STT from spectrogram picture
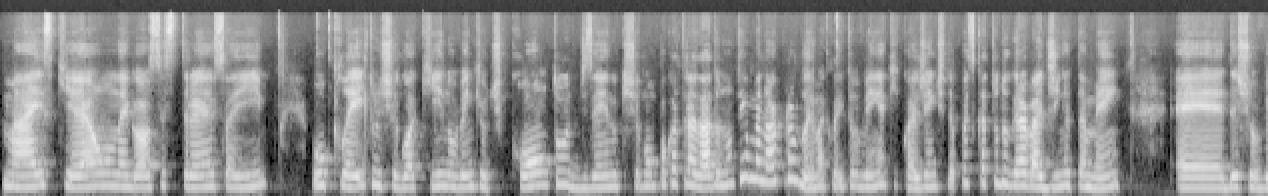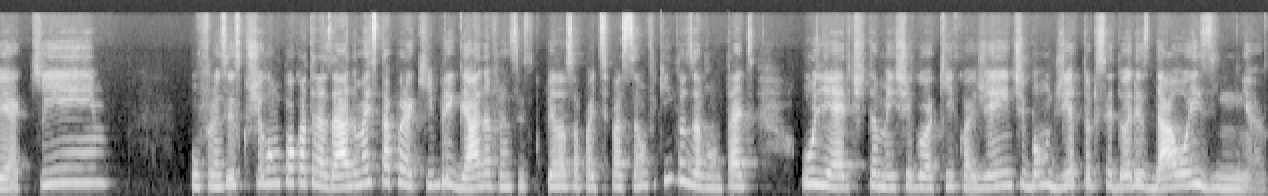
mas que é um negócio estranho isso aí. O Cleiton chegou aqui, não vem que eu te conto, dizendo que chegou um pouco atrasado. Não tem o menor problema, Cleiton vem aqui com a gente. Depois fica tudo gravadinho também. É, deixa eu ver aqui. O Francisco chegou um pouco atrasado, mas está por aqui. Obrigada, Francisco, pela sua participação. Fiquem todos à vontade. O Lierte também chegou aqui com a gente. Bom dia, torcedores da Oizinha.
